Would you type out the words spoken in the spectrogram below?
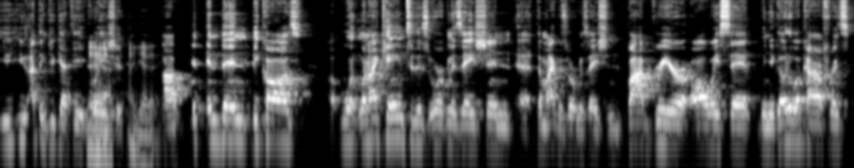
you, you I think you get the equation. Yeah, I get it. Uh, and, and, then because uh, when, when, I came to this organization, uh, the Michaels organization, Bob Greer always said, when you go to a conference,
